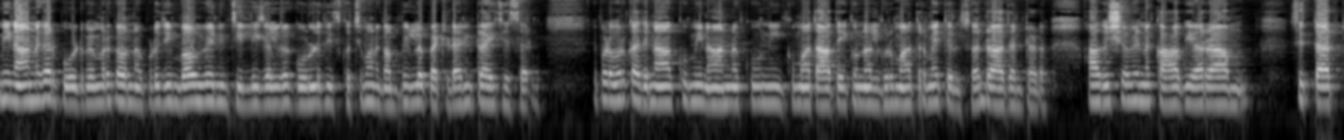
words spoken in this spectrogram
మీ నాన్నగారు బోర్డు మెంబర్గా ఉన్నప్పుడు జింబాబ్వే నుంచి ఇల్లీగల్గా గోల్డ్ తీసుకొచ్చి మన కంపెనీలో పెట్టడానికి ట్రై చేశారు. ఇప్పటివరకు అది నాకు మీ నాన్నకు నీకు మా తాతయ్యకు నలుగురు మాత్రమే తెలుసు అని రాజు అంటాడు. ఆ విషయం విన్న కావ్య రామ్ సిద్ధార్థ్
